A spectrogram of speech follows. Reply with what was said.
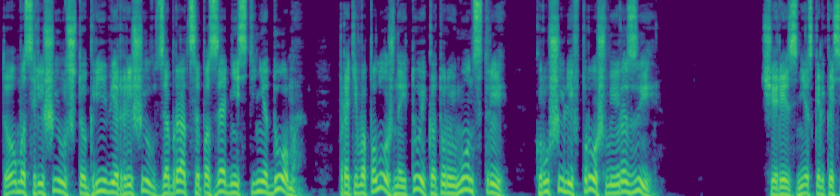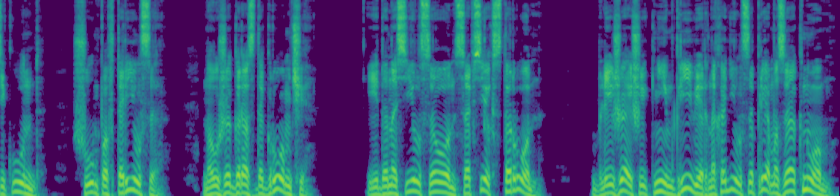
Томас решил, что Гривер решил взобраться по задней стене дома, противоположной той, которую монстры крушили в прошлые разы. Через несколько секунд шум повторился, но уже гораздо громче, и доносился он со всех сторон. Ближайший к ним Гривер находился прямо за окном.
